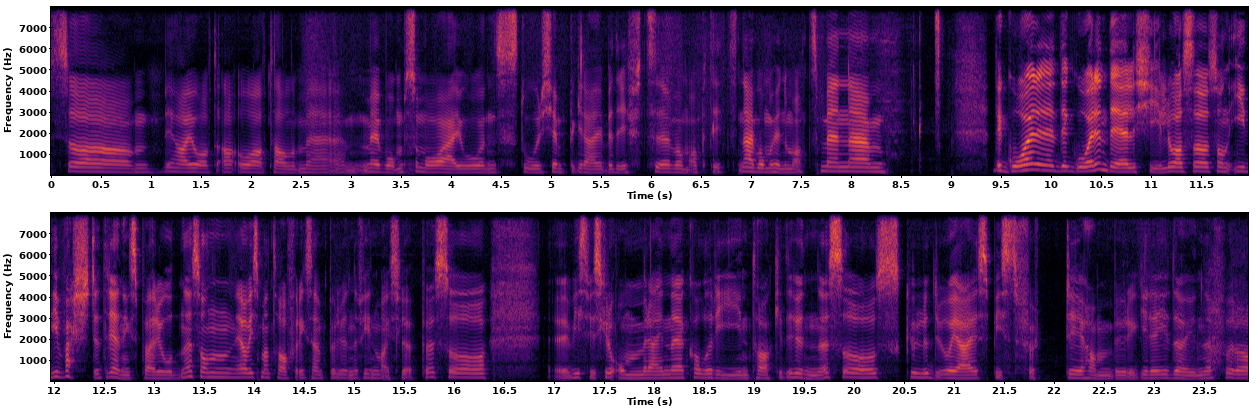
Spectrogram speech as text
Så um, vi har jo avtale med, med VOM, som òg er jo en stor, kjempegrei bedrift. Eh, VOM Appetitt. Nei, VOM og hundemat. Men um, det går, det går, en del kilo. altså sånn I de verste treningsperiodene, sånn, ja, hvis man tar f.eks. under Finnmarksløpet, så uh, hvis vi skulle omregne kaloriinntaket til hundene, så skulle du og jeg spist 40 40 hamburgere i døgnet for å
